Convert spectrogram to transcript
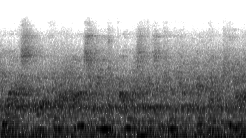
Blast off a high-speed outer space adventure and compete in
